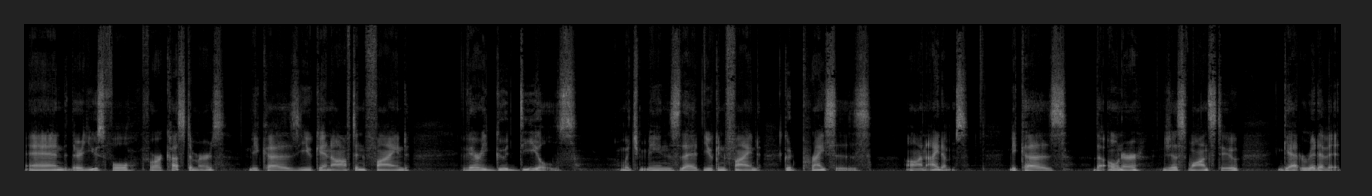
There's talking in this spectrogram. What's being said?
And they're useful for customers because you can often find very good deals, which means that you can find good prices on items because the owner just wants to get rid of it.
